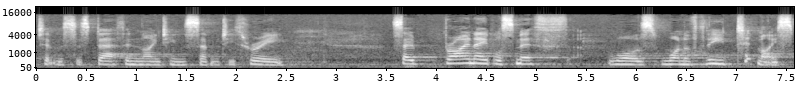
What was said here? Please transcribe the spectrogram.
Titmuss's death in 1973. So, Brian Abel Smith was one of the titmice,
